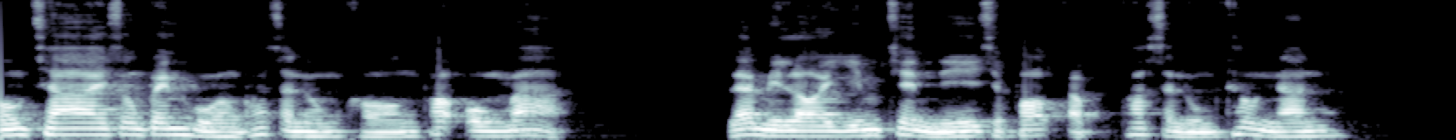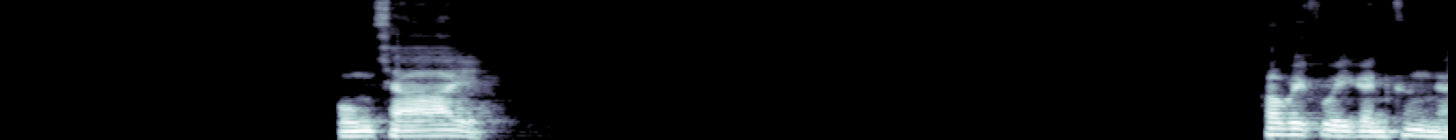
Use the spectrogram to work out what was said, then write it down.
องค์ชายทรงเป็นห่วงพระสนมของพระองค์มาก และมีรอยยิ้มเช่นนี้เฉพาะกับพระสนมเท่านั้น องค์ชาย เข้าไปคุยกันข้างใน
